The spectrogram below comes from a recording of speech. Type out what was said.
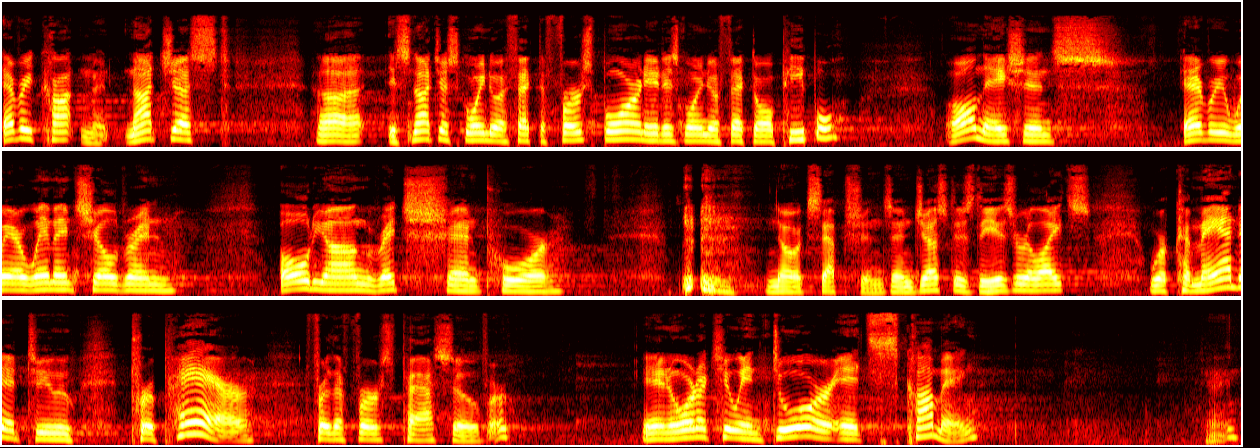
Every continent, not just, uh, it's not just going to affect the firstborn, it is going to affect all people, all nations, everywhere, women, children, old, young, rich, and poor, no exceptions. And just as the Israelites were commanded to prepare for the first Passover, in order to endure its coming, okay,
